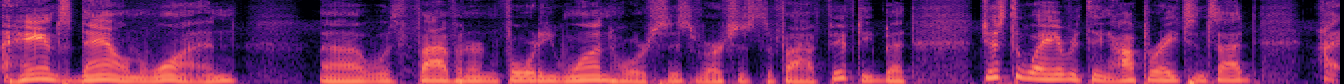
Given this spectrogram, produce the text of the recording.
hands down, won uh, with 541 horses versus the 550. But just the way everything operates inside, I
